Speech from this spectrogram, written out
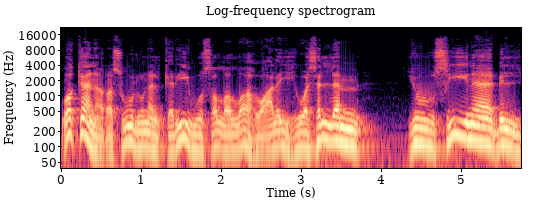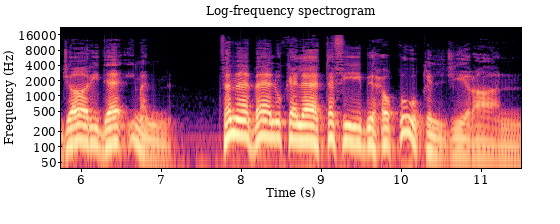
وكان رسولنا الكريم صلى الله عليه وسلم يوصينا بالجار دائما فما بالك لا تفي بحقوق الجيران.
